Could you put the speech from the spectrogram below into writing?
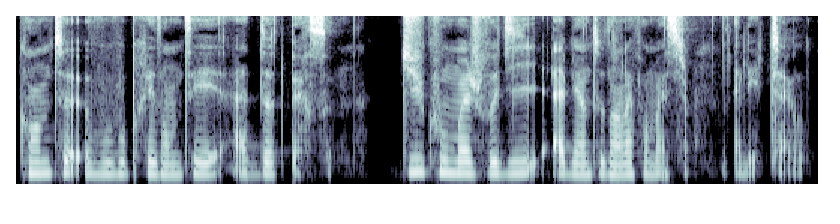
quand vous vous présentez à d'autres personnes. Du coup, moi je vous dis à bientôt dans la formation. Allez, ciao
